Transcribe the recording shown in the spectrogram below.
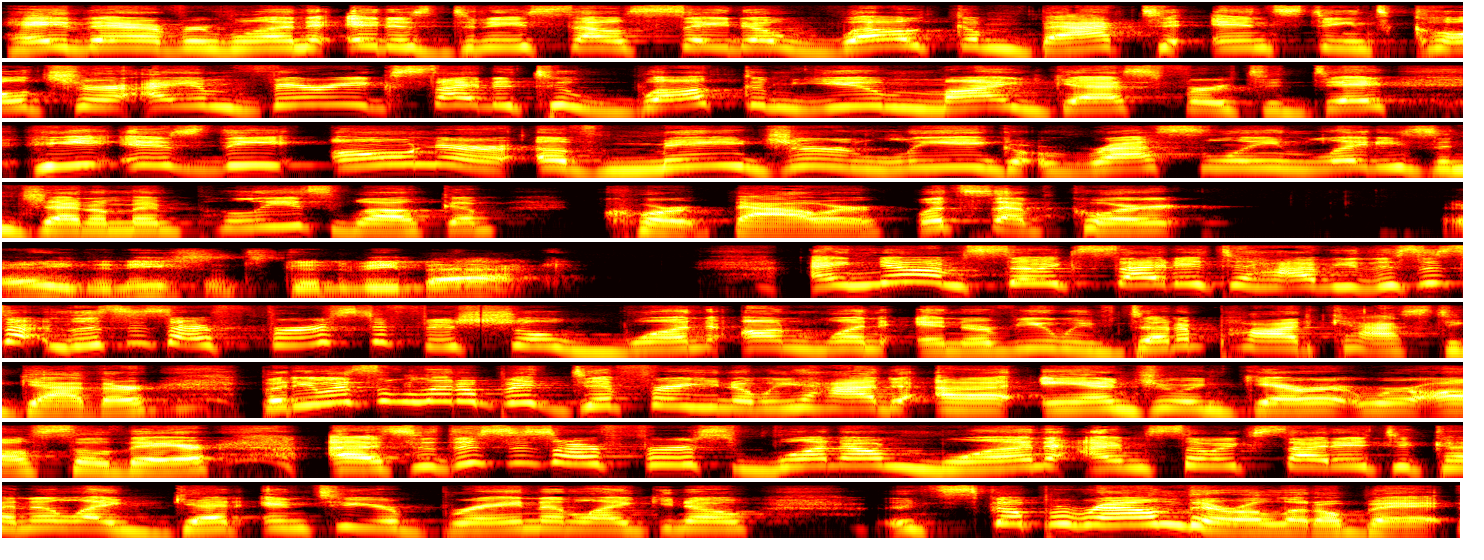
Hey there, everyone. It is Denise Salcedo. Welcome back to Instinct Culture. I am very excited to welcome you, my guest for today. He is the owner of Major League Wrestling. Ladies and gentlemen, please welcome Court Bauer. What's up, Court? Hey, Denise. It's good to be back. I know. I'm so excited to have you. This is our this is our first official one-on-one interview. We've done a podcast together, but it was a little bit different. You know, we had uh, Andrew and Garrett were also there. Uh, so this is our first one-on-one. I'm so excited to kind of like get into your brain and like you know scope around there a little bit.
